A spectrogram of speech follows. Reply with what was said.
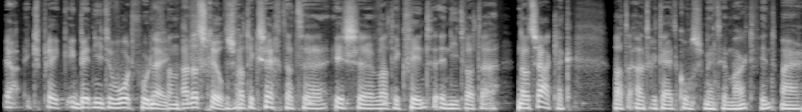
Ja, ik spreek, ik ben niet de woordvoerder nee, van. Ah, dat scheelt. Dus wat ik zeg, dat uh, is uh, wat ik vind en niet wat uh, noodzakelijk wat de autoriteit Consumentenmarkt vindt. Maar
